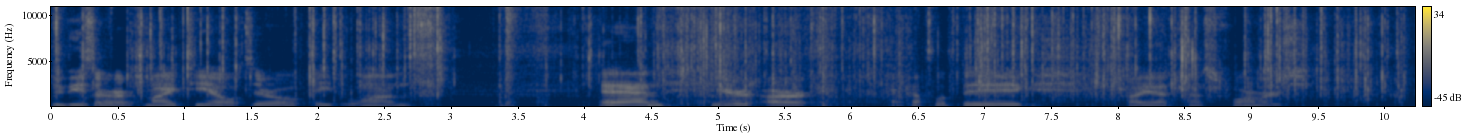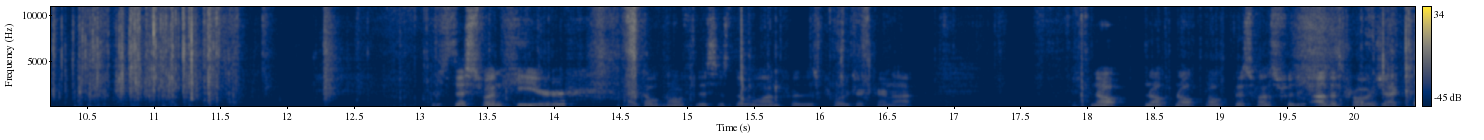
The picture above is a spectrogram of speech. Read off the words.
These are my TL081. And here are a couple of big triad transformers. There's this one here. I don't know if this is the one for this project or not. Nope, nope, nope, nope. This one's for the other project.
